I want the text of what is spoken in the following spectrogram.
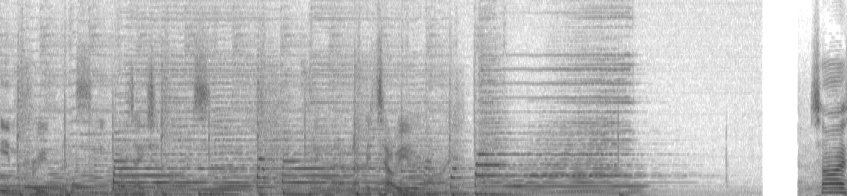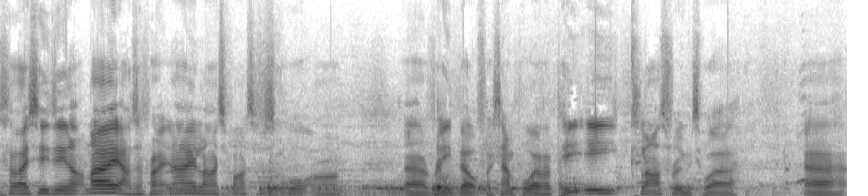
improvements in quotation marks. Uh, let me tell you why. So, for those who do not know, as of right now, large parts of the school are uh, rebuilt. For example, where the PE classrooms were, uh,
